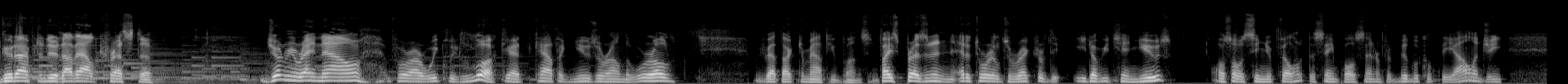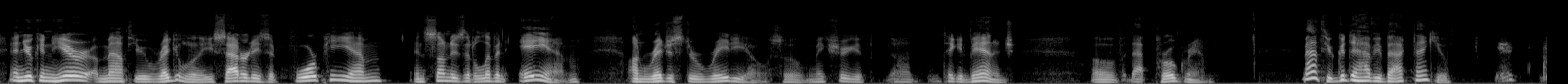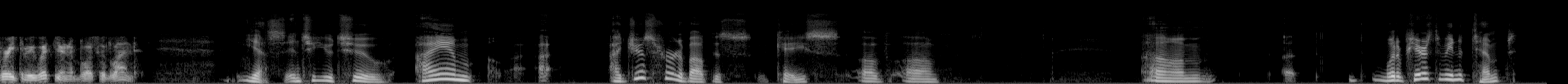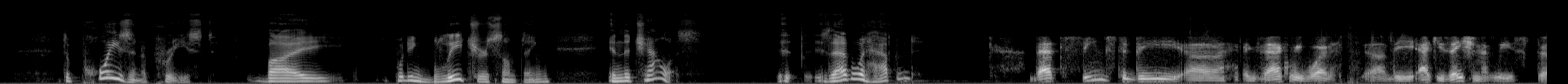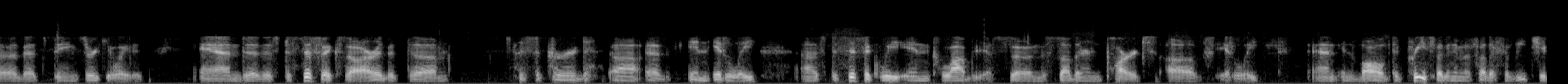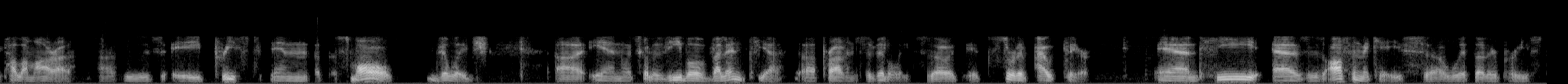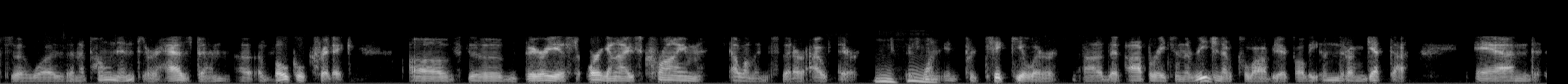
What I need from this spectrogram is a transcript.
Good afternoon. I'm Al Kresta. Joining me right now for our weekly look at Catholic news around the world, we've got Dr. Matthew Bunson, Vice President and Editorial Director of the EWTN News, also a Senior Fellow at the St. Paul Center for Biblical Theology. And you can hear Matthew regularly Saturdays at 4 p.m. and Sundays at 11 a.m. on Register Radio. So make sure you uh, take advantage of that program. Matthew, good to have you back. Thank you. Yeah, great to be with you in a blessed land. Yes, and to you too. I am. I, I just heard about this case of um, um, uh, what appears to be an attempt to poison a priest by putting bleach or something in the chalice. Is, is that what happened? That seems to be uh, exactly what uh, the accusation, at least, uh, that's being circulated. And uh, the specifics are that um, this occurred uh, in Italy, uh, specifically in Calabria, so in the southern part of Italy, and involved a priest by the name of Father Felice Palamara, who's a priest in a small village uh, in what's called the Vibo Valentia uh, province of Italy. So it, it's sort of out there. And he, as is often the case uh, with other priests, uh, was an opponent or has been a, a vocal critic of the various organized crime elements that are out there. Mm-hmm. There's one in particular uh, that operates in the region of Calabria called the the 'Ndrangheta. And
